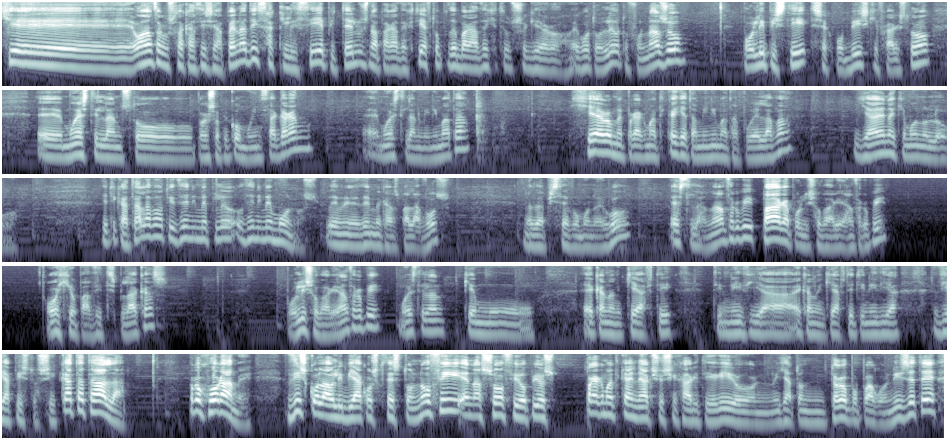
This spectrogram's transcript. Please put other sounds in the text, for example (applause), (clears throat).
Και ο άνθρωπος που θα καθίσει απέναντι θα κληθεί επιτέλους να παραδεχτεί αυτό που δεν παραδέχεται τόσο καιρό. Εγώ το λέω, το φωνάζω. Πολύ πιστή της εκπομπής και ευχαριστώ. Ε, μου έστειλαν στο προσωπικό μου Instagram, ε, μου έστειλαν μηνύματα. Χαίρομαι πραγματικά για τα μηνύματα που έλαβα για ένα και μόνο λόγο. Γιατί κατάλαβα ότι δεν είμαι, πλέον, δεν είμαι μόνος. Δεν, δεν είμαι κανένας παλαβός. Να τα πιστεύω μόνο εγώ. Έστειλαν άνθρωποι, πάρα πολύ σοβαροί άνθρωποι. Όχι ο παδί της πλάκας. Πολύ σοβαροί άνθρωποι μου έστειλαν και μου έκαναν και αυτή την ίδια, έκαναν και αυτή την ίδια διαπίστωση. Κατά τα άλλα, προχωράμε. Δύσκολα ο Ολυμπιακός χθες τον Όφη, ένα Όφη ο οποίος πραγματικά είναι άξιος συγχαρητηρίων για τον τρόπο που αγωνίζεται.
